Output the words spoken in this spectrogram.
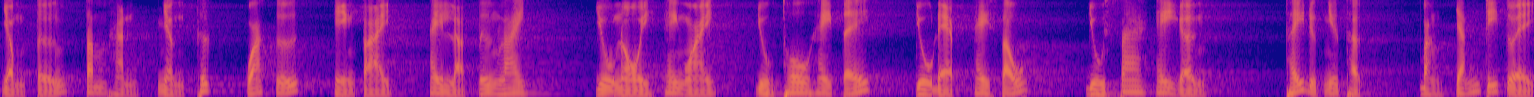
dòng tưởng, tâm hành, nhận thức, quá khứ, hiện tại hay là tương lai, dù nội hay ngoại, dù thô hay tế, dù đẹp hay xấu, dù xa hay gần, thấy được như thật, bằng chánh trí tuệ.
